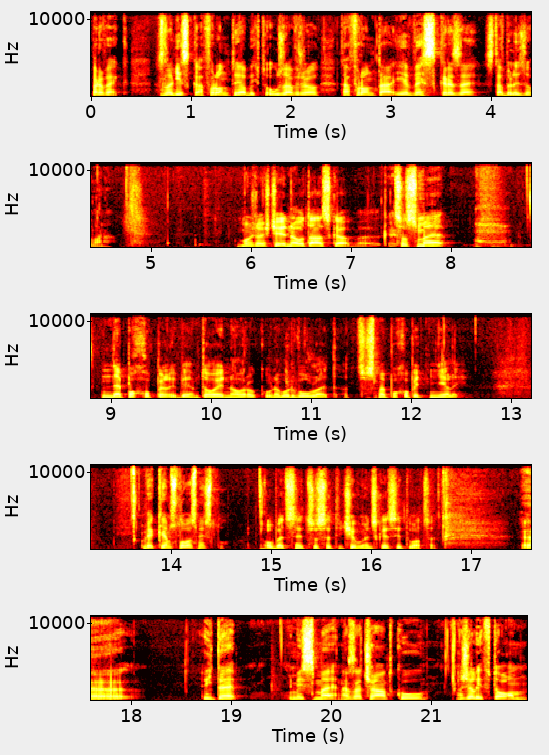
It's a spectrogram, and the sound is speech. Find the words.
prvek. Z hlediska fronty, abych to uzavřel, ta fronta je ve skrze stabilizovaná. Možná ještě jedna otázka. Co jsme nepochopili během toho jednoho roku nebo dvou let a co jsme pochopit měli? V jakém slova smyslu? Obecně, co se týče vojenské situace? E, víte, my jsme na začátku žili v tom,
